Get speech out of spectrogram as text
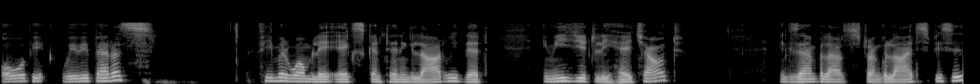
oviparous. Female worm lay eggs containing larvae that immediately hatch out. Example are Strongyloides species.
